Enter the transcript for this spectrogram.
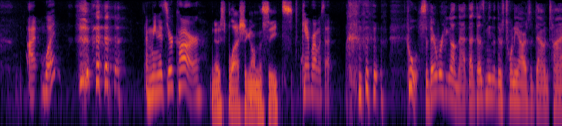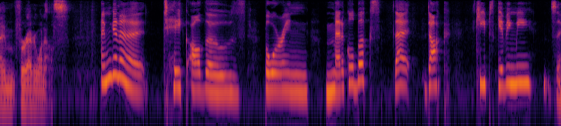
I what? I mean, it's your car. No splashing on the seats. Can't promise that. Cool. So they're working on that. That does mean that there's 20 hours of downtime for everyone else. I'm gonna take all those boring medical books that Doc keeps giving me say,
